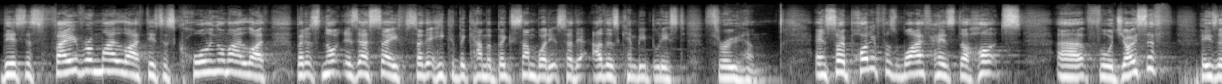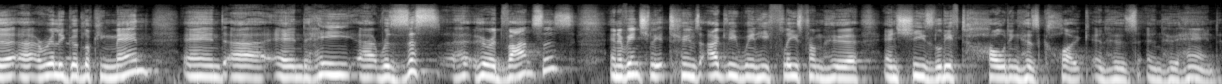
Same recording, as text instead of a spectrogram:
there's this favor in my life, there's this calling on my life, but it's not, as I say, so that he could become a big somebody, so that others can be blessed through him. And so Potiphar's wife has the hots uh, for Joseph. He's a, a, really good looking man, and, uh, and he uh, resists her advances. And eventually it turns ugly when he flees from her, and she's left holding his cloak in, his, in her hand.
